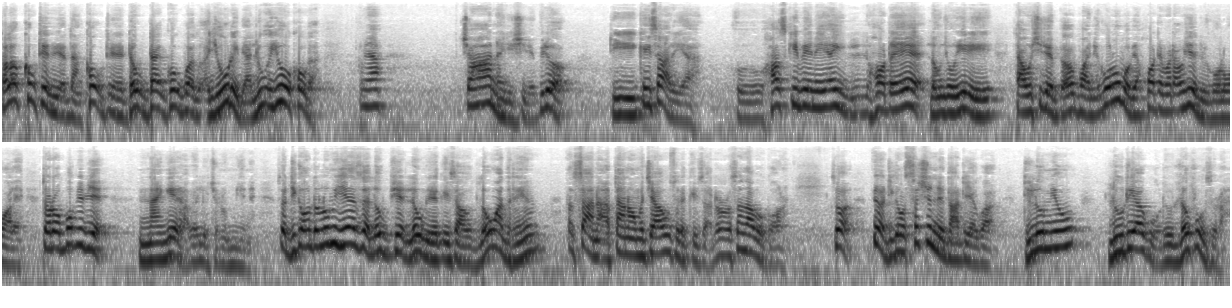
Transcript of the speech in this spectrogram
ဒါတော့ခုတ်ထစ်နေတဲ့အတန်ခုတ်ထစ်နေဒုတ်တိုက်ခုတ်ကွက်ဆိုအယိုးတွေဗျာလူအယိုးကိုခုတ်တာ ခင်ဗျာကြားနိုင်ရရှိတယ်ပြီးတော့ဒီကိစ္စတွေကဟို housekeeping တွေအဲ့ဟိုတယ်ရဲ့လုံခြုံရေးတွေတာဝန်ရှိတဲ့ bell point တွေအကုန်လုံးပေါ့ဗျာဟိုတယ်မှာတာဝန်ရှိတဲ့လူအကုန်လုံးကလည်းတော်တော်ပေါ့ပြပြနိုင်ခဲ့တာပဲလို့ကျွန်တော်မြင်တယ်ဆိုတော့ဒီကောင်တလုံးမရဲဆက်လုံးဖြစ်လုံးနေတဲ့ကိစ္စကိုလုံးဝသတင်းအစနာအတန်တော်မကြောက်ဘူးဆိုတဲ့ကိစ္စတော်တော်စဉ်းစားဖို့ကောင်းတယ်ဆိုတော့ပြီးတော့ဒီကောင် session နဲ့သားတယောက်ကဒီလိုမျိုးလူတယောက်ကိုတို့လှုပ်ဖို့ဆိုတာ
